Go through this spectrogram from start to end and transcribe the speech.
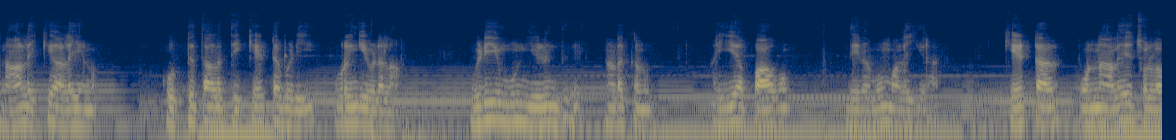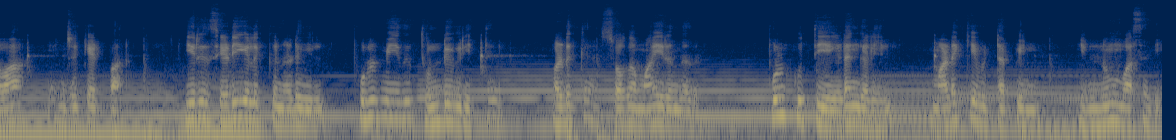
நாளைக்கு அலையணும். கொட்டு தாளத்தை கேட்டபடி உறங்கிவிடலாம் விடியும் முன் எழுந்து நடக்கணும். ஐயா பாவம் தினமும் அலைகிறார். கேட்டால் உன்னை அலைய சொல்லவா? என்று கேட்பார். இரு செடிகளுக்கு நடுவில் புல் மீது துண்டு விரித்து படுக்க சுகமாயிருந்தது. புல் குத்திய இடங்களில் மடக்கி விட்ட பின் இன்னும் வசதி.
